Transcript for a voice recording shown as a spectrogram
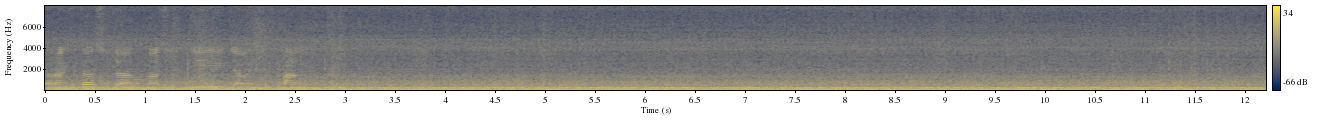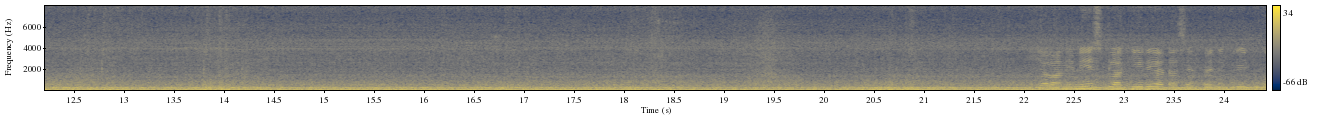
Sekarang kita sudah memasuki Jalan Jepang. Di Jalan ini sebelah kiri ada SMP Negeri 2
